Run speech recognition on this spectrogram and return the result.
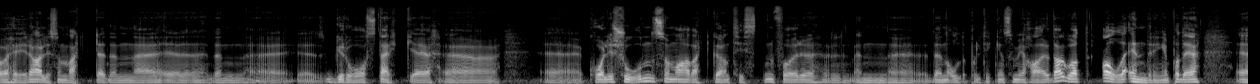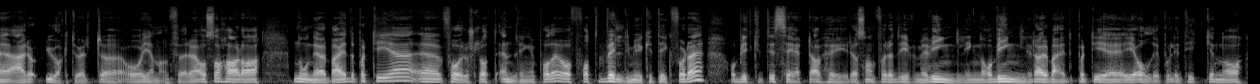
og Høyre har liksom vært den, eh, den, eh, grå, sterke Eh, koalisjonen som har vært garantisten for eh, en, eh, den oljepolitikken som vi har i dag, og at alle endringer på det er uaktuelt å gjennomføre. Og så har da noen i Arbeiderpartiet foreslått endringer på det og fått veldig mye kritikk for det, og blitt kritisert av Høyre sånn for å drive med vingling. Nå vingler Arbeiderpartiet i oljepolitikken og,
